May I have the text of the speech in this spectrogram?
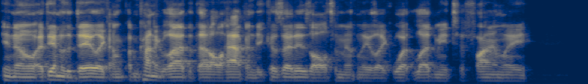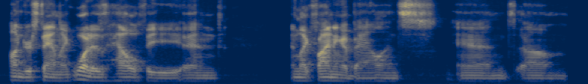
you know, at the end of the day, like I'm, I'm kind of glad that that all happened because that is ultimately like what led me to finally understand like what is healthy and and like finding a balance and um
